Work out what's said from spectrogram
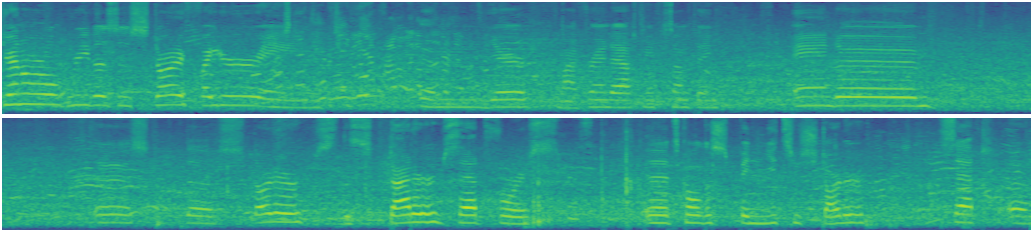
General Grievous's Starfighter, and um, yeah, my friend asked me for something, and um, uh, the starter, the starter set for, uh, it's called the Spinjitzu starter set. Um,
